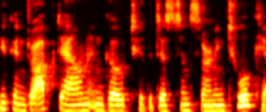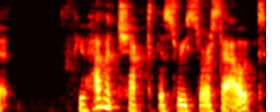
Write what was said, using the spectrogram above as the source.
you can drop down and go to the Distance Learning Toolkit. If you haven't checked this resource out,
